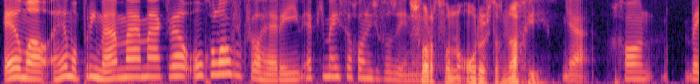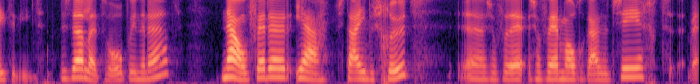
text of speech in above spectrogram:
Helemaal, helemaal prima, maar maakt wel ongelooflijk veel herrie. Heb je meestal gewoon niet zoveel zin in. zorgt voor een onrustig nachtje. Ja, gewoon beter niet. Dus daar letten we op, inderdaad. Nou, verder, ja, sta je beschut. eh zover, zo ver mogelijk uit het zicht. Eh,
